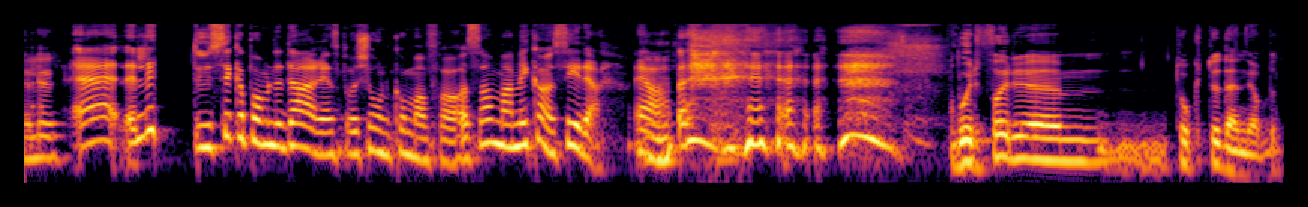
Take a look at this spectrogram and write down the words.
Eller? Jeg er litt usikker på om det er der inspirasjonen kommer fra, altså, men vi kan jo si det. Ja. Hvorfor um, tok du den jobben?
